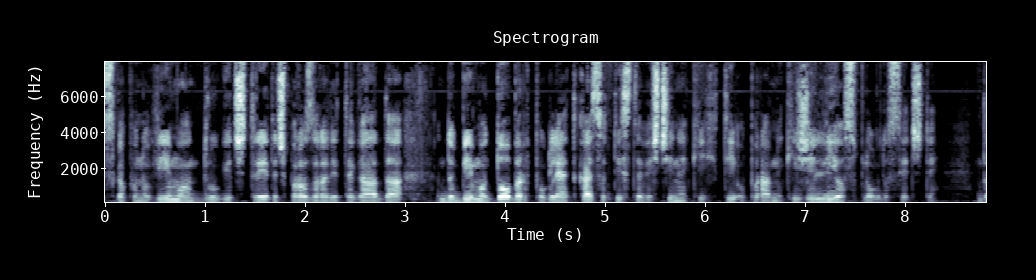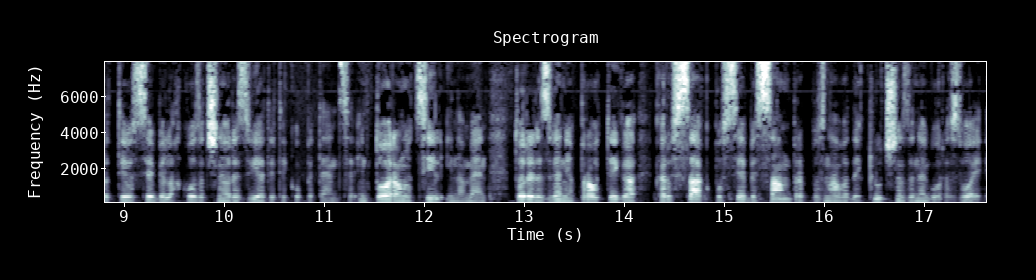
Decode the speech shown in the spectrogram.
se ga ponovimo, drugič, tretjič, prav zaradi tega, da dobimo dober pogled, kaj so tiste veščine, ki jih ti uporabniki želijo sploh doseči. Da te osebe lahko začnejo razvijati te kompetence. In to je ravno cilj in namen. Torej, razvijanje prav tega, kar vsak posebej sam prepoznava, da je ključno za njegov razvoj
